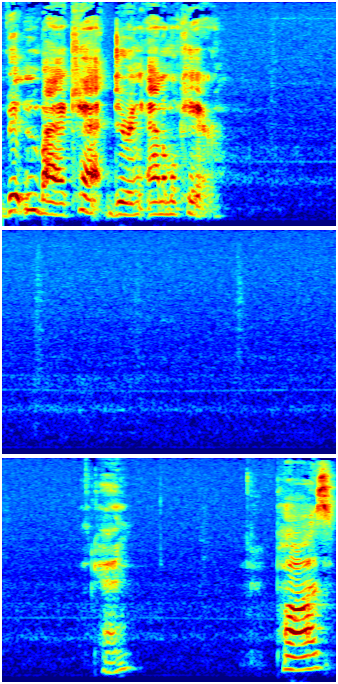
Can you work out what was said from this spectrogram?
bitten by a cat during animal care. Okay. Pause,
